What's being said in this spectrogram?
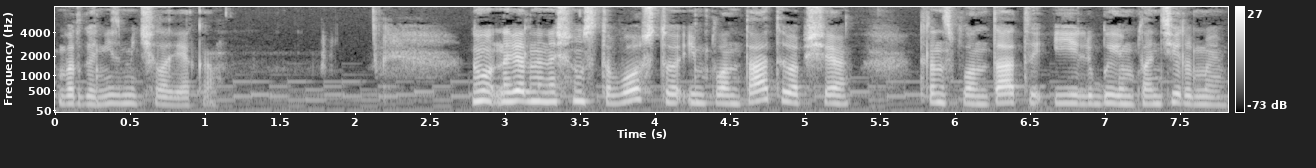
в организме человека – ну, наверное, начну с того, что имплантаты вообще, трансплантаты и любые имплантируемые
